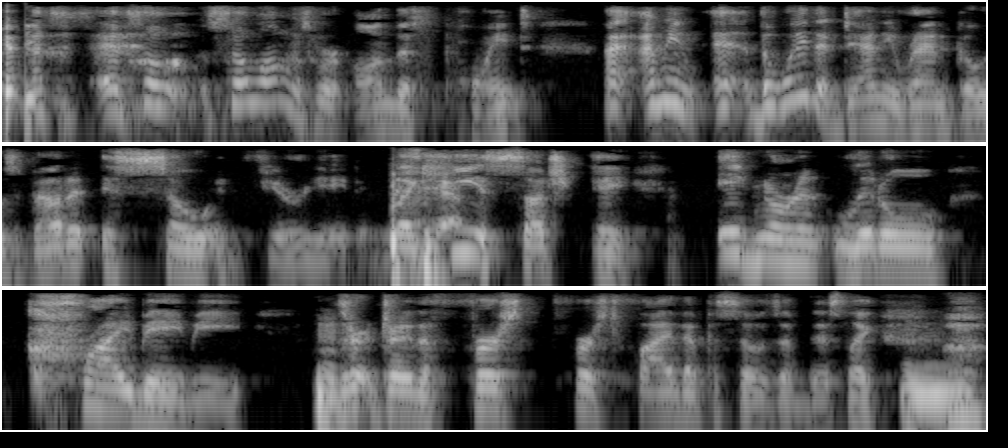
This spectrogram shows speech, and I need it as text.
and, and so so long as we're on this point, I, I mean, eh, the way that Danny Rand goes about it is so infuriating. Like Yeah. he is such a ignorant little crybaby dur- during the first first five episodes of this. Like, Mm. "Oh,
